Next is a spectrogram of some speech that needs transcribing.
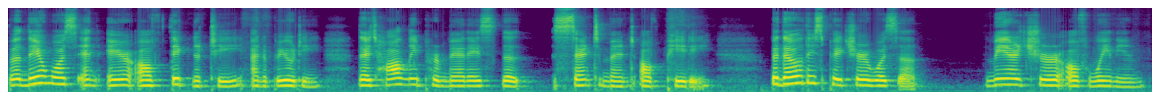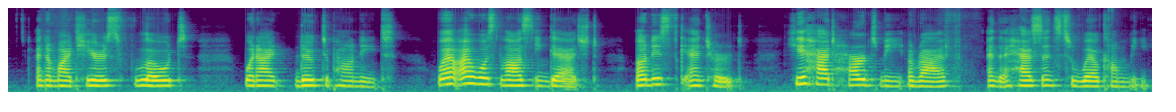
but there was an air of dignity and beauty that hardly permitted the sentiment of pity. Below this picture was a miniature of William, and my tears flowed when I looked upon it. While I was thus engaged, Ernest entered. He had heard me arrive and hastened to welcome me.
